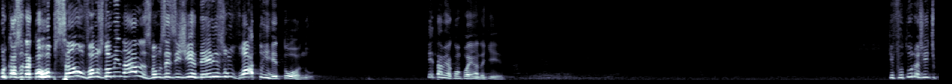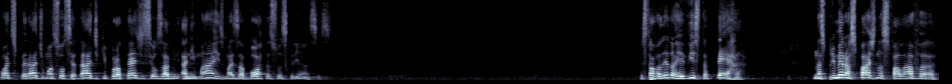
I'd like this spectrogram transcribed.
Por causa da corrupção, vamos dominá-las, vamos exigir deles um voto em retorno. Quem está me acompanhando aqui? Que futuro a gente pode esperar de uma sociedade que protege seus animais, mas aborta suas crianças? Eu estava lendo a revista Terra, nas primeiras páginas falava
